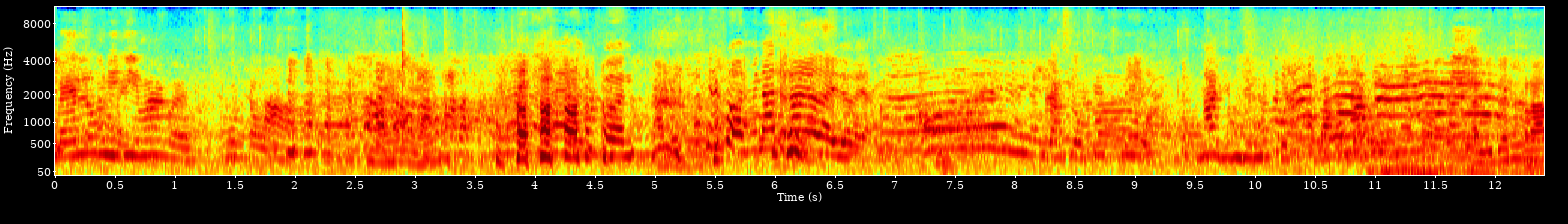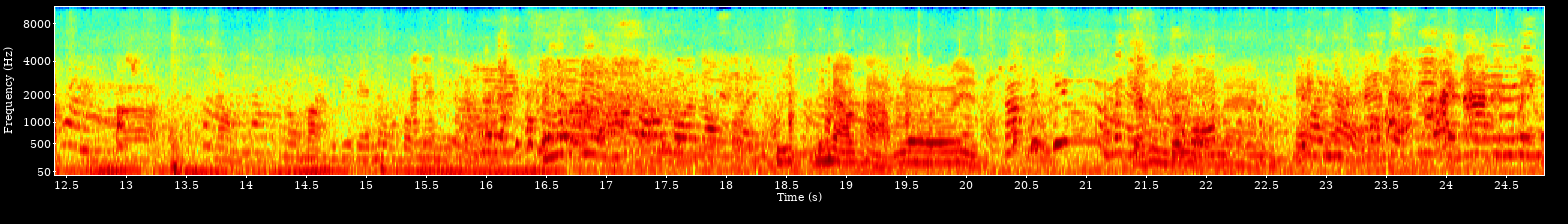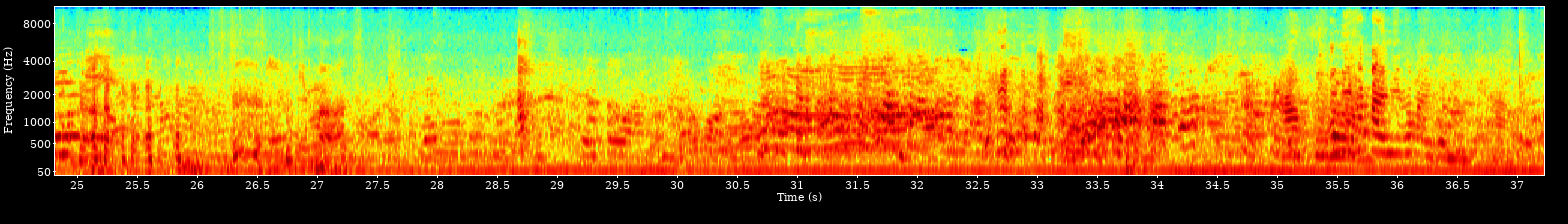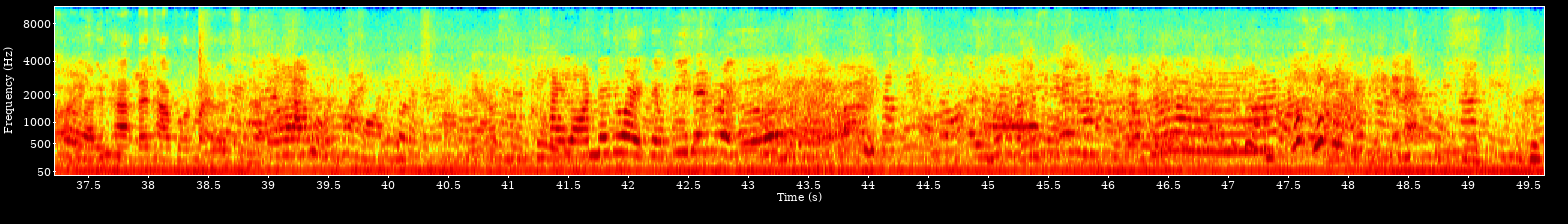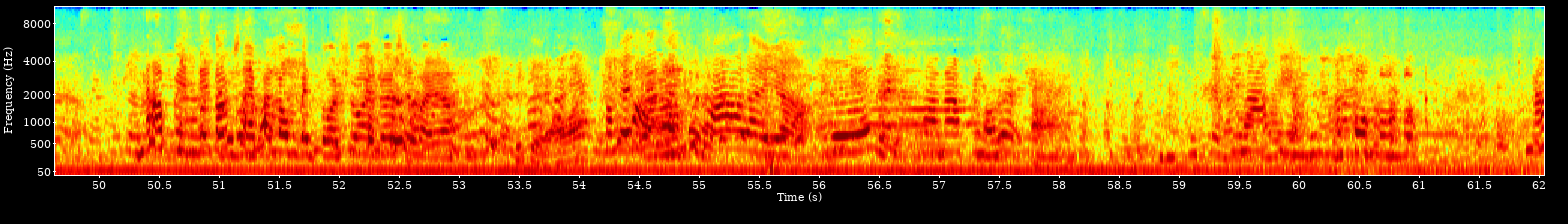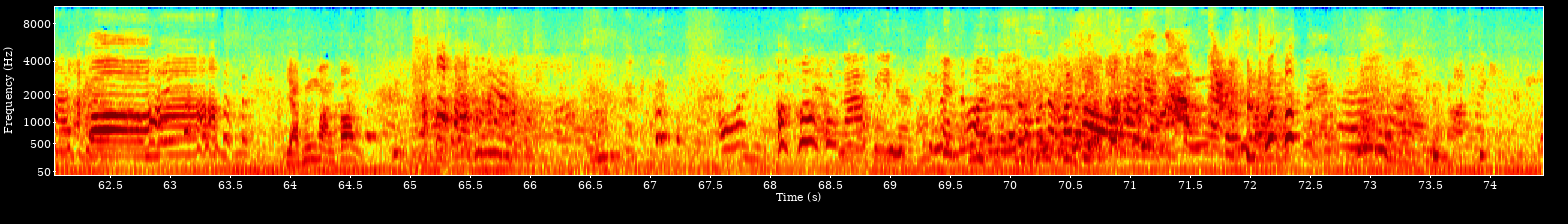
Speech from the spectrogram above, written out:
เบนลูกนี้ดีมากเลยพูดตรงไหนไหนพี่เฟิร์นพี่เฟิร์นไม่น่าจะได้อะไรเลยอะอยากเซลฟี่คู่อะ หน้ายิ้มยิ้มเมื่อกี้อันนี้ด้วยครับพี่พี่แมวถามเลยเดี๋ยวหนุ่มโดนลงแรงอยากได้เซลฟี่แต่หน้าพิมพ์พิมพ์เมื่อกี้ พิมพ์เหรอ เอามีเข้าไปมีเข้าไปคนหนึ่ง อ๋อนี่คือ ท่าได้ท่าโพสใหม่แล้วสินะใครร้อนได้ด้วยเซลฟี่ได้ด้วย เออหน้าปินนี่ต้องใช้พัดลมเป็นตัวช่วยด้วยใช่ไหมอะพี่เก๋เอาวะต้องเป็นท่านั้นคือท่าอะไรอะท่าหน้าปินอะที่หน้าปินหน้าโกงอย่าเพิ่งวางกล้อง หน้าปินหนูเพิ่งไม่รู้เลยว่าโชว์อะไรอย่าทำไง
